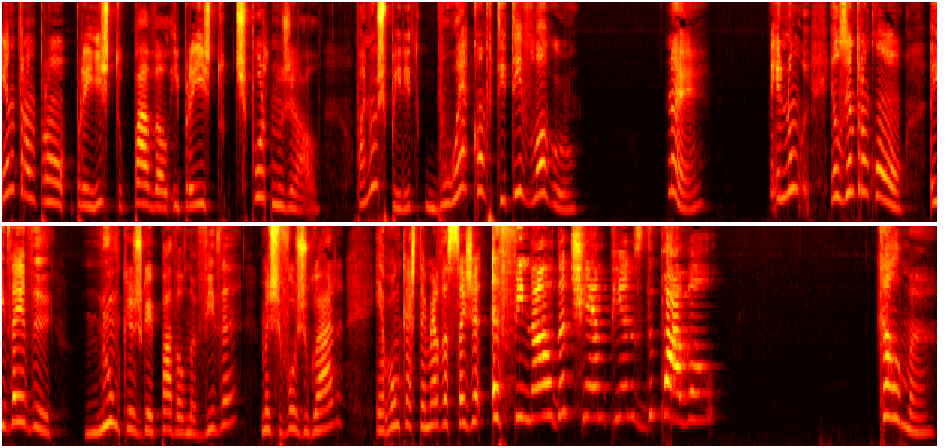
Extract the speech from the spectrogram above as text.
entram para, para isto, paddle e para isto, desporto no geral, pá, num espírito bué competitivo logo. Não é? Não, eles entram com a ideia de nunca joguei paddle na vida, mas se vou jogar, é bom que esta merda seja a final da Champions de paddle. Calma.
